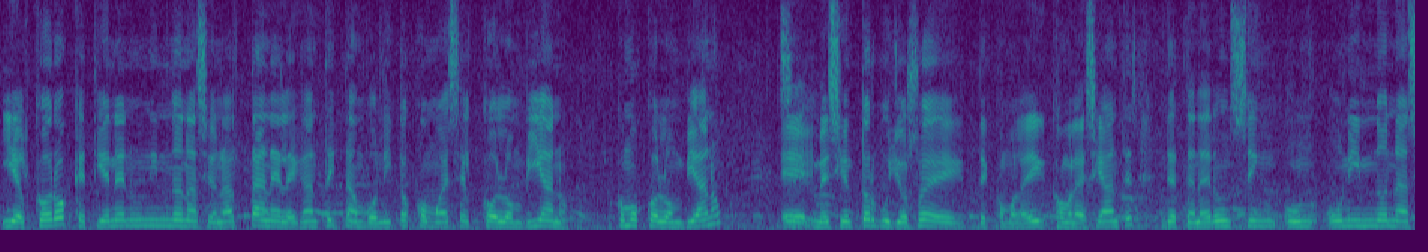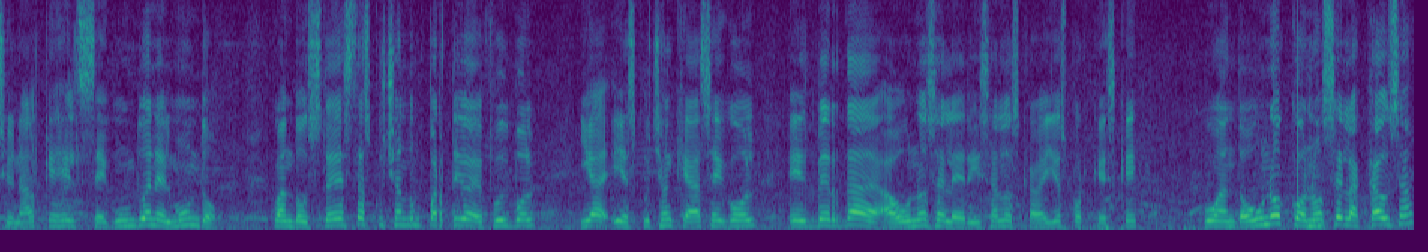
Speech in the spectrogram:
y el coro que tienen un himno nacional tan elegante y tan bonito como es el colombiano. Como colombiano eh, me siento orgulloso de, de, como, le, como le decía antes, de tener un, un, un himno nacional que es el segundo en el mundo. Cuando usted está escuchando un partido de fútbol y, a- y escuchan que hace gol, es verdad, a uno se le erizan los cabellos porque es que cuando uno conoce la causa,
